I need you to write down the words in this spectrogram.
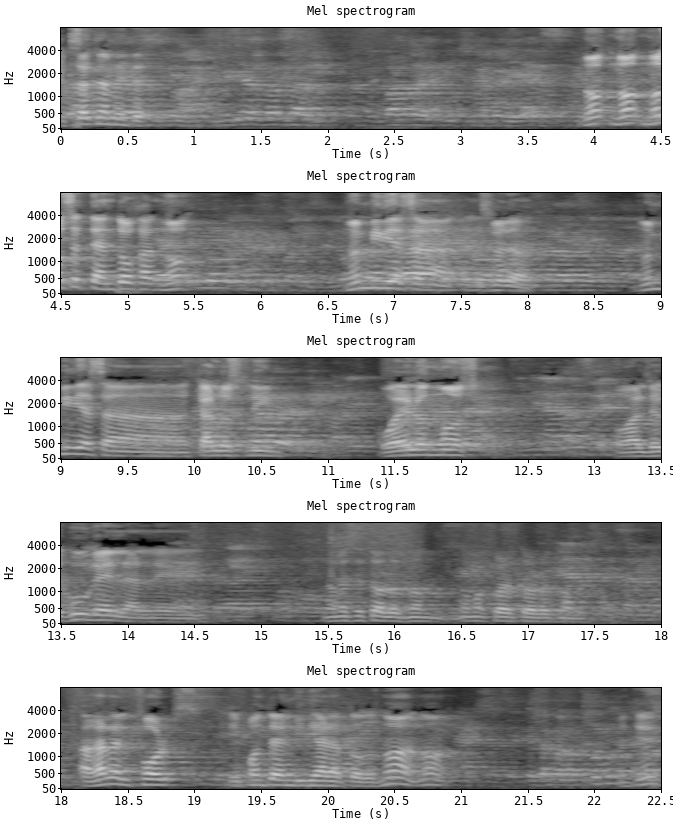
Exactamente. No, no, no se te antoja, no, no envidias a, es verdad, no envidias a Carlos Slim o a Elon Musk o al de Google, al de, no me sé todos los nombres, no me acuerdo todos los nombres. Agarra el Forbes y ponte a envidiar a todos. No, no. ¿Me entiendes?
